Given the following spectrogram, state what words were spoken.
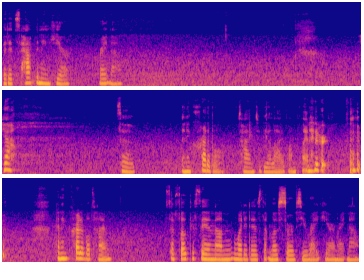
But it's happening here, right now. Yeah. It's a, an incredible time to be alive on planet Earth. An incredible time. So focus in on what it is that most serves you right here and right now.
